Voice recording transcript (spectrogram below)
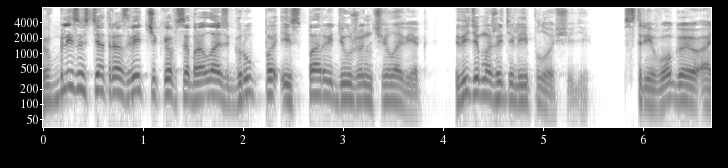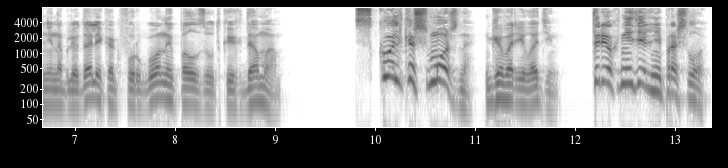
В близости от разведчиков собралась группа из пары дюжин человек, видимо, жителей площади. С тревогою они наблюдали, как фургоны ползут к их домам. «Сколько ж можно?» — говорил один. «Трех недель не прошло».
